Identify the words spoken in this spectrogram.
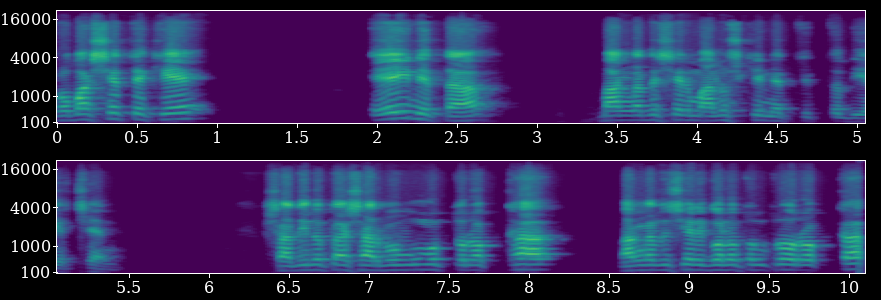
প্রবাসে থেকে এই নেতা বাংলাদেশের মানুষকে নেতৃত্ব দিয়েছেন। স্বাধীনতা, সার্বভৌমত্ব রক্ষা, বাংলাদেশের গণতন্ত্র রক্ষা,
